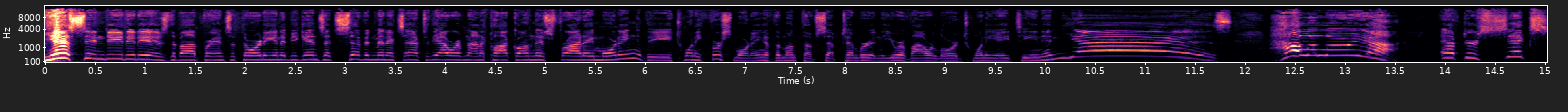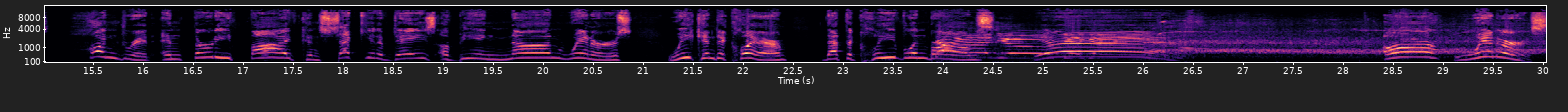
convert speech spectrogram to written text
Yes, indeed it is the Bob Frantz Authority, and it begins at seven minutes after the hour of nine o'clock on this Friday morning, the 21st morning of the month of September in the year of our Lord 2018. And yes, hallelujah! After 635 consecutive days of being non winners, we can declare that the Cleveland Browns. Are winners.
